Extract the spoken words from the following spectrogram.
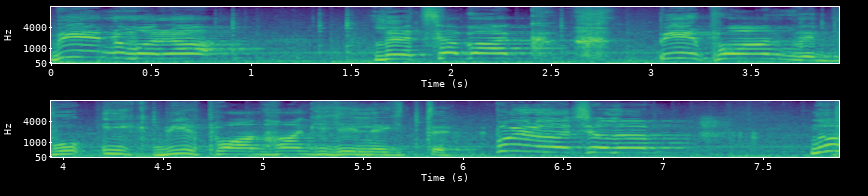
Bir numaralı tabak bir puan ve bu ilk bir puan hangi geline gitti? Buyurun açalım. Nur,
